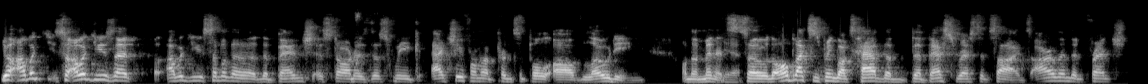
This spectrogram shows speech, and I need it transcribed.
Yeah, I would. So I would use that. I would use some of the the bench as starters this week, actually from a principle of loading on the minutes. Yeah. So the All Blacks and Springboks have the the best rested sides. Ireland and French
